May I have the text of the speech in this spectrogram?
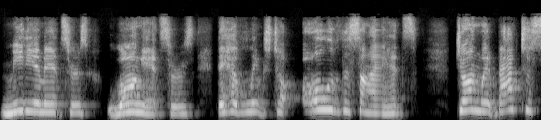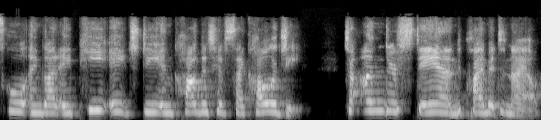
medium answers, long answers. They have links to all of the science. John went back to school and got a PhD in cognitive psychology to understand climate denial.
